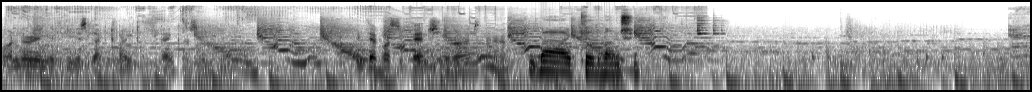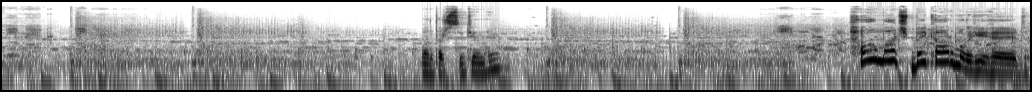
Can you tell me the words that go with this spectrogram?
Wondering if he is like trying to flank or something. I think that was the Banshee, right? Yeah. But I killed Banshee. Enemy mech detected. One touch CT on him. How much back armor he had? A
